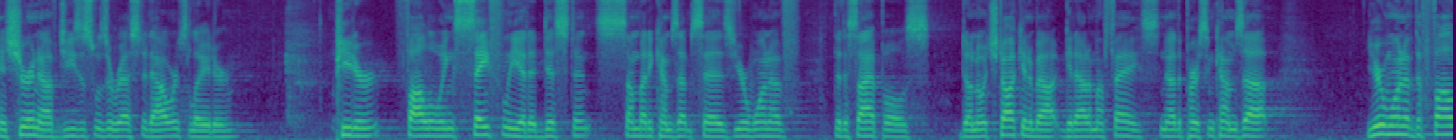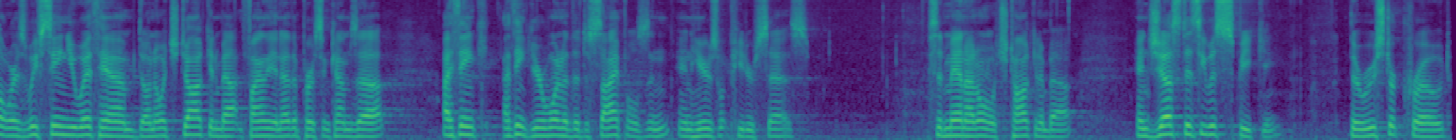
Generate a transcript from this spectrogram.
And sure enough, Jesus was arrested hours later. Peter, following safely at a distance, somebody comes up and says, You're one of the disciples. Don't know what you're talking about. Get out of my face. Another person comes up. You're one of the followers. We've seen you with him. Don't know what you're talking about. And finally, another person comes up. I think, I think you're one of the disciples, and, and here's what Peter says. He said, Man, I don't know what you're talking about. And just as he was speaking, the rooster crowed.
